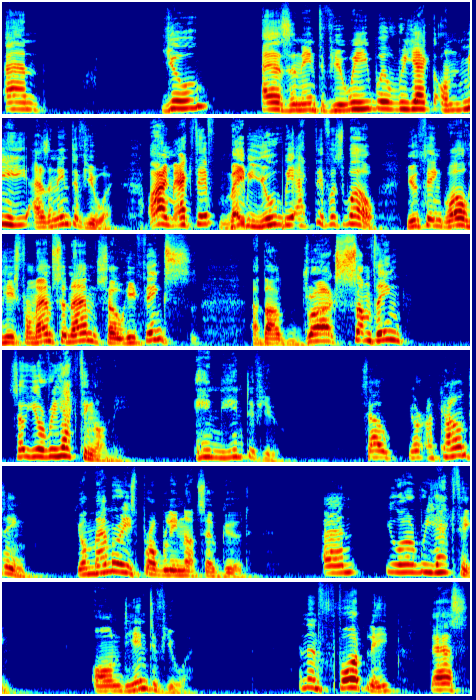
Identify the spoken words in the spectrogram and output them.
And you, as an interviewee, will react on me as an interviewer. I'm active, maybe you'll be active as well. You think, well, he's from Amsterdam, so he thinks about drugs, something. So you're reacting on me in the interview. So you're accounting. Your memory is probably not so good. And you are reacting on the interviewer. And then fourthly, there's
